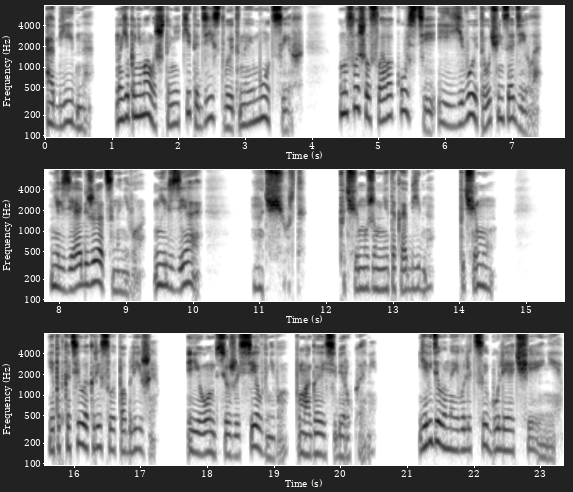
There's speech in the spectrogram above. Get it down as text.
обидно, но я понимала, что Никита действует на эмоциях. Он услышал слова Кости, и его это очень задело. Нельзя обижаться на него, нельзя. Но чёрт, почему же мне так обидно? Почему? Я подкатила кресло поближе, и он все же сел в него, помогая себе руками. Я видела на его лице более отчаяние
